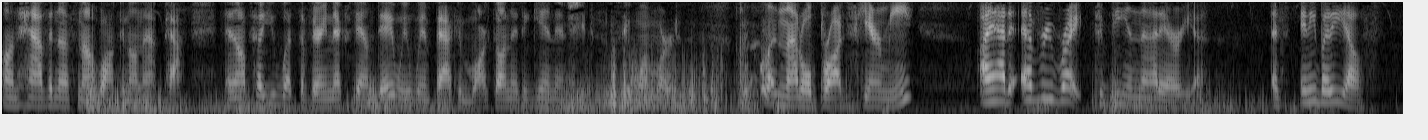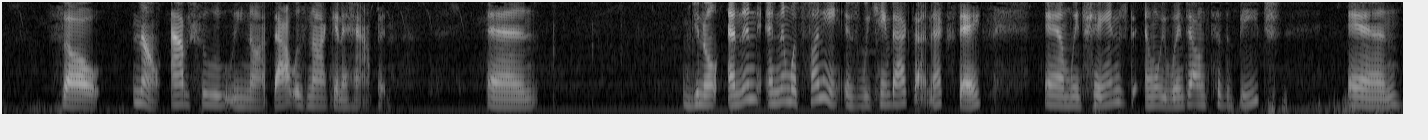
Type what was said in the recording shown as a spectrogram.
on having us not walking on that path. And I'll tell you what, the very next damn day we went back and walked on it again and she didn't say one word. I'm not letting that old broad scare me. I had every right to be in that area as anybody else. So, no, absolutely not. That was not going to happen. And you know, and then and then what's funny is we came back that next day and we changed and we went down to the beach and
